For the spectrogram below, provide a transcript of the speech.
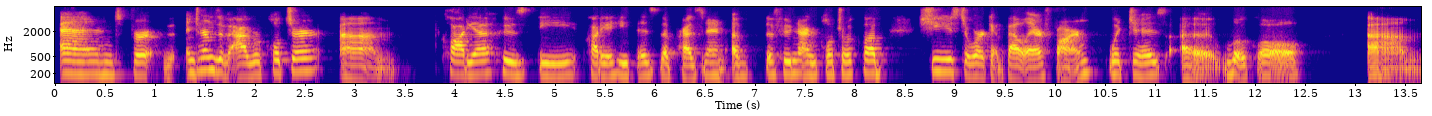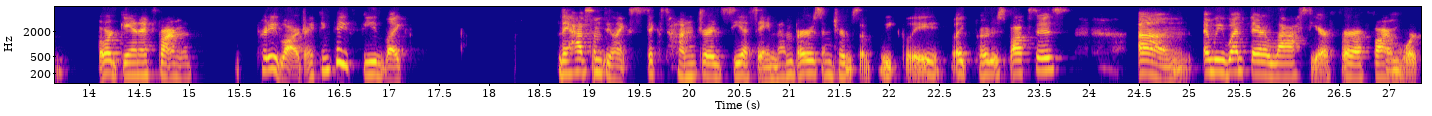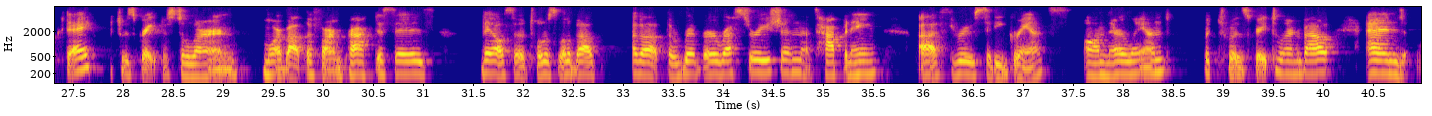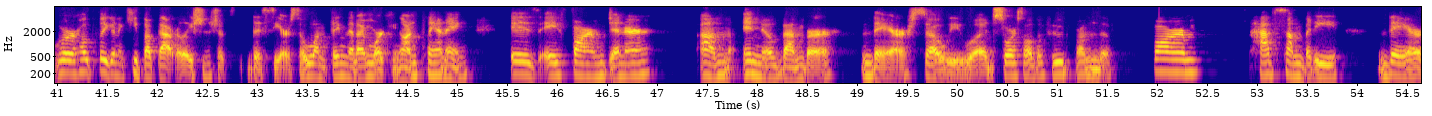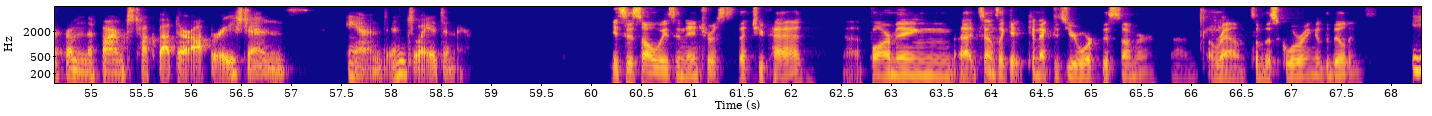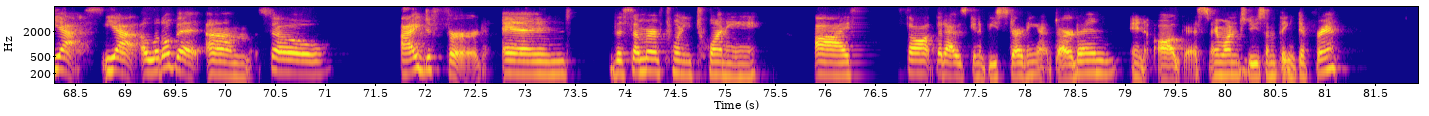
And for in terms of agriculture, um, Claudia, who's the Claudia Heath is the president of the Food and Agricultural Club. She used to work at Bellair Farm, which is a local um, organic farm is pretty large. I think they feed like they have something like 600 CSA members in terms of weekly like produce boxes. Um, and we went there last year for a farm work day, which was great just to learn more about the farm practices. they also told us a little about about the river restoration that's happening uh, through city grants on their land, which was great to learn about. And we're hopefully going to keep up that relationship this year. So one thing that I'm working on planning is a farm dinner um, in November there. So we would source all the food from the farm, have somebody there from the farm to talk about their operations and enjoy a dinner. Is this always an interest that you've had? Uh, farming, uh, it sounds like it connected to your work this summer um, around some of the scoring of the buildings. Yes, yeah, a little bit. Um, so I deferred, and the summer of 2020, I thought that I was going to be starting at Darden in August. I wanted to do something different.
